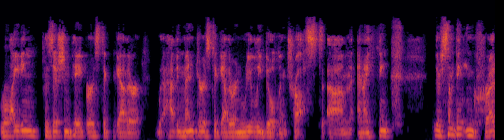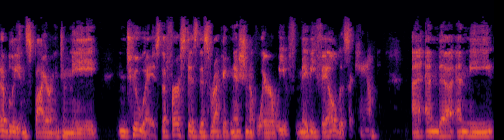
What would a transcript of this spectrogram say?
writing position papers together having mentors together and really building trust. Um, and i think there's something incredibly inspiring to me in two ways. The first is this recognition of where we've maybe failed as a camp uh, and uh, and the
